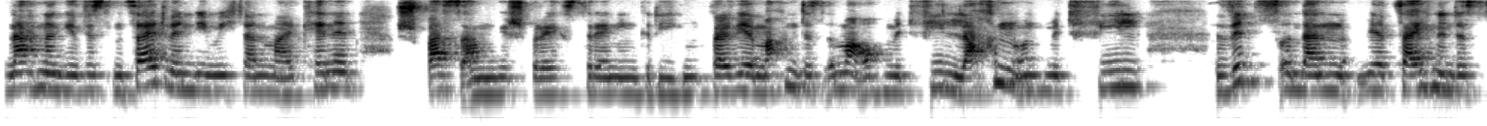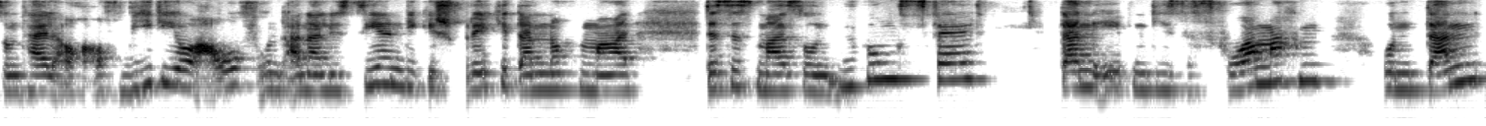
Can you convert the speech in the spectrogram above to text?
nach einer gewissen Zeit, wenn die mich dann mal kennen, Spaß am Gesprächstraining kriegen. Weil wir machen das immer auch mit viel Lachen und mit viel Witz und dann wir zeichnen das zum Teil auch auf Video auf und analysieren die Gespräche dann nochmal. Das ist mal so ein Übungsfeld dann eben dieses Vormachen und dann,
